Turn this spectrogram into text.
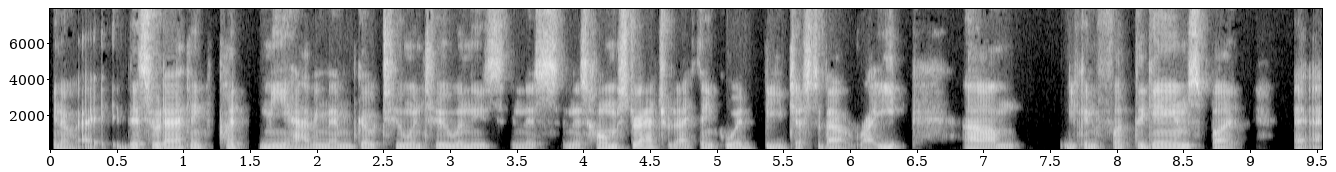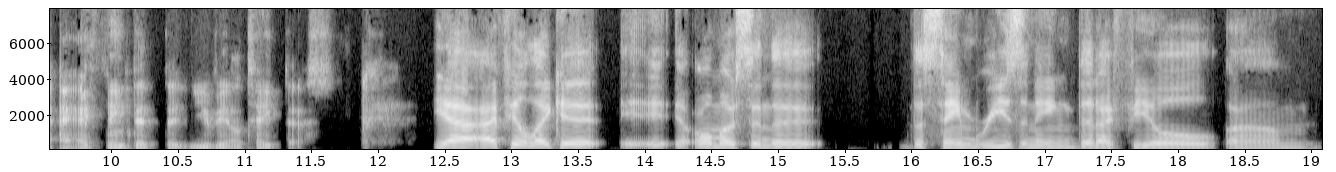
you know, I, this would I think put me having them go two and two in these in this in this home stretch, which I think would be just about right. Um, you can flip the games, but I, I think that the UVA will take this. Yeah, I feel like it, it, it almost in the the same reasoning that I feel um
